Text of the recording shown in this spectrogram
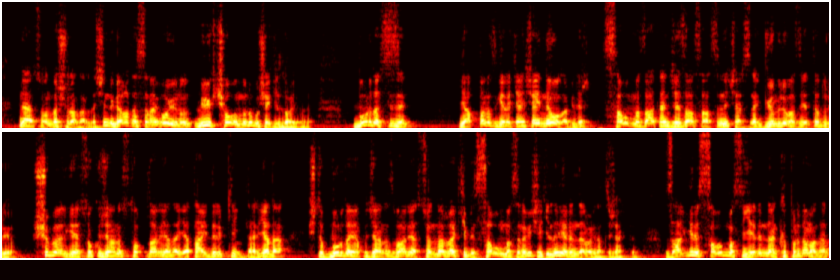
Nelson da şuralarda. Şimdi Galatasaray oyunun büyük çoğunluğunu bu şekilde oynadı. Burada sizin yapmanız gereken şey ne olabilir? Savunma zaten ceza sahasının içerisinde gömülü vaziyette duruyor. Şu bölgeye sokacağınız toplar ya da yatay driplingler ya da işte burada yapacağınız varyasyonlar rakibin savunmasını bir şekilde yerinden oynatacaktı. Zalgiris savunması yerinden kıpırdamadan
